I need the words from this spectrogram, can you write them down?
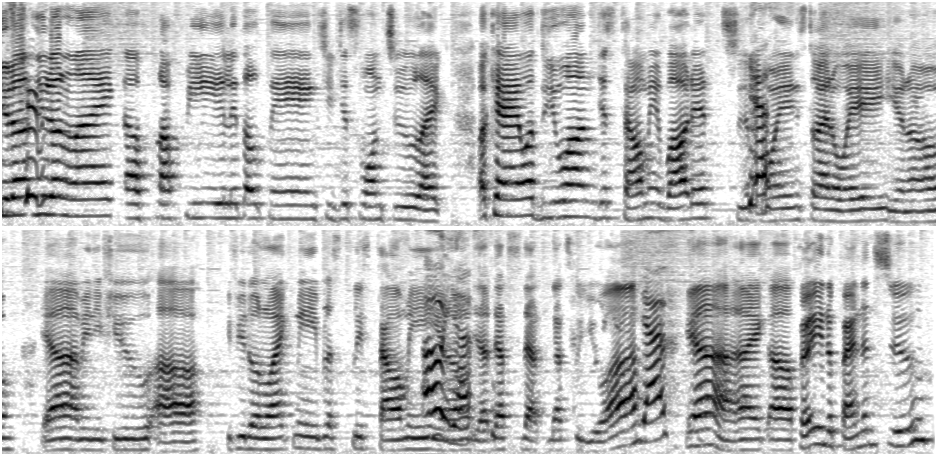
you don't. You don't like uh, fluffy little things. You just want to like. Okay. What do you want? Just tell me about it. To the Yes. point, straight away. You know. Yeah. I mean, if you uh, if you don't like me, please please tell me. Oh, you know? yes. Yeah. That's that. That's who you are. yes. Yeah, like uh, very independent too.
